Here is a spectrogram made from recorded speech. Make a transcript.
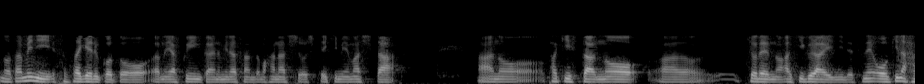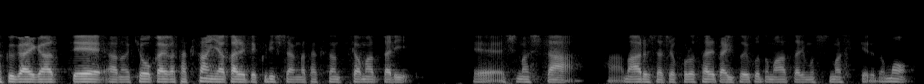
のために捧げることをあの役員会の皆さんとも話をして決めました。あの、パキスタンのあの去年の秋ぐらいにですね、大きな迫害があって、あの、教会がたくさん焼かれてクリスチャンがたくさん捕まったり、えー、しました。まあ、ある人たちを殺されたりそういうこともあったりもしますけれども、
